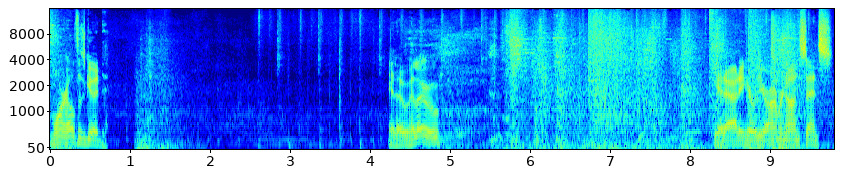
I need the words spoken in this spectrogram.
More health is good. Hello, hello. Get out of here with your armor nonsense.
